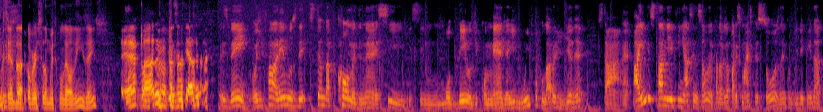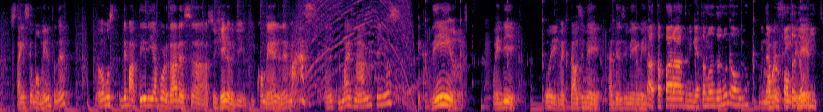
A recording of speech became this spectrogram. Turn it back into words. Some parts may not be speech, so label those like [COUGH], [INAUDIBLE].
Você anda conversando muito com o Léo Lins, é isso? É, claro, fazer piada. Pois bem, hoje falaremos de stand-up comedy, né? Esse, esse modelo de comédia aí muito popular hoje em dia, né? Está, é, ainda está meio que em ascensão, né? Cada vez aparecem mais pessoas, né? Então diria que ainda está em seu momento, né? Então vamos debater e abordar essa, esse gênero de, de comédia, né? Mas, antes de mais nada, tem os recadinhos. Wendy, Oi. como é que tá os e-mails? Cadê os e-mails, Wendy? Ah, tá parado, ninguém tá mandando não, viu? E não Como é por assim, falta de gente? ouvinte.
